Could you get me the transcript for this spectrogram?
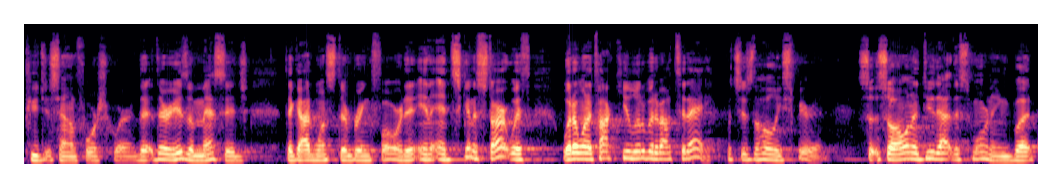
Puget Sound Foursquare. There, there is a message that God wants to bring forward. And, and it's going to start with what I want to talk to you a little bit about today, which is the Holy Spirit. So, so I want to do that this morning, but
